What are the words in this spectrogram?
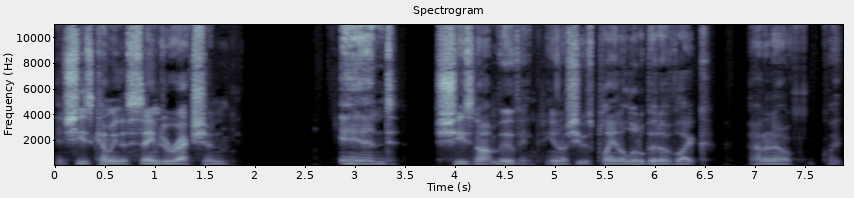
and she's coming the same direction, and she's not moving. You know, she was playing a little bit of like I don't know, like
